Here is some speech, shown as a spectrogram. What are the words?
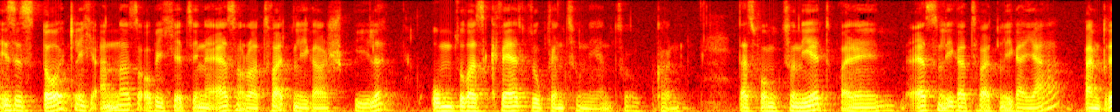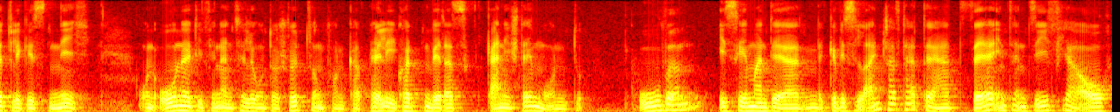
ist es deutlich anders, ob ich jetzt in der ersten oder zweiten Liga spiele, um sowas quersubventionieren zu können. Das funktioniert bei der ersten Liga, zweiten Liga ja, beim Drittligisten nicht. Und ohne die finanzielle Unterstützung von Capelli könnten wir das gar nicht stemmen. Und Uwe ist jemand, der eine gewisse Leidenschaft hat. Der hat sehr intensiv ja auch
